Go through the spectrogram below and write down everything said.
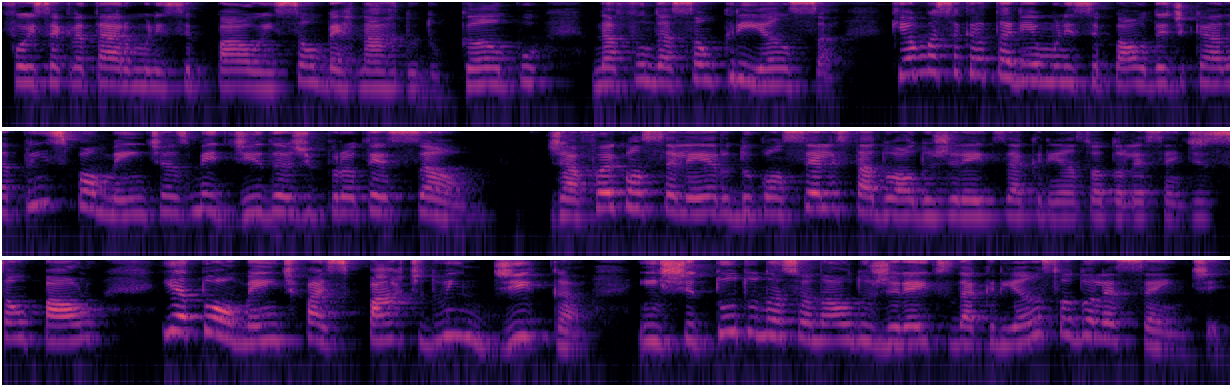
Foi secretário municipal em São Bernardo do Campo, na Fundação Criança, que é uma secretaria municipal dedicada principalmente às medidas de proteção. Já foi conselheiro do Conselho Estadual dos Direitos da Criança e do Adolescente de São Paulo e atualmente faz parte do INDICA, Instituto Nacional dos Direitos da Criança e do Adolescente.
